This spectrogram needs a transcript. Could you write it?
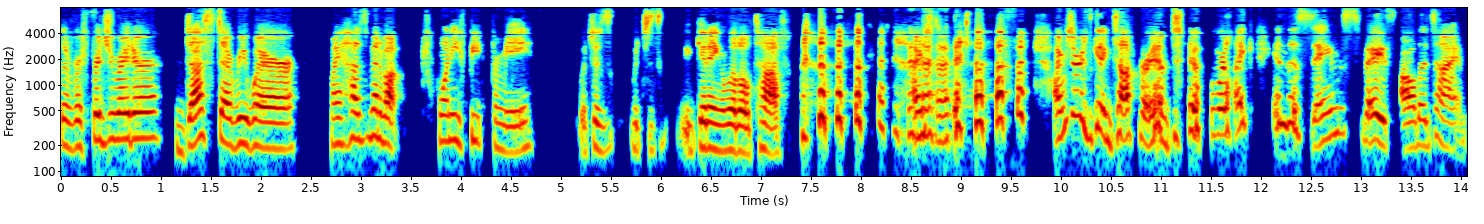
the refrigerator dust everywhere my husband about 20 feet from me which is which is getting a little tough I'm, I'm sure it's getting tough for him too we're like in the same space all the time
